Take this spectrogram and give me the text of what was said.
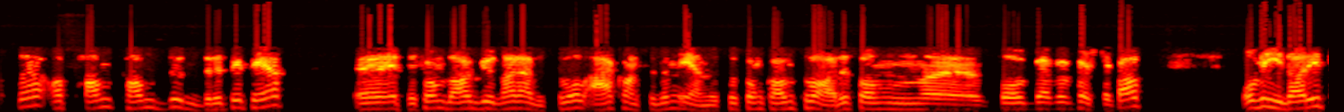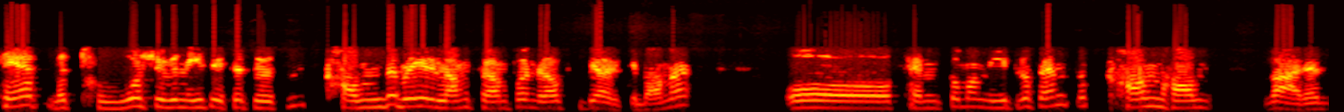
8, at han kan dundre til tet. Eh, ettersom da Gunnar Austevoll er kanskje den eneste som kan svare sånn på første kast. Og Vidar i tet med 22,9 siste 1000 kan det bli langt fram på en rask bjerkebane. Og 5,9% så kan han være en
